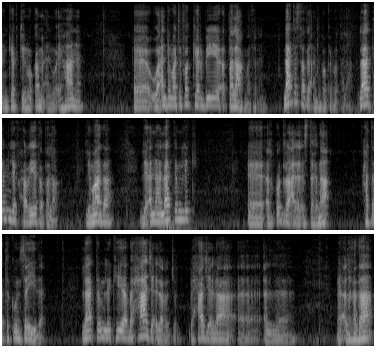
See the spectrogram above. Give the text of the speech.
من كبت وقمع وإهانة. آه، وعندما تفكر بالطلاق مثلا لا تستطيع أن تفكر بالطلاق لا تملك حرية الطلاق. لماذا؟ لأنها لا تملك آه، القدرة على الاستغناء حتى تكون سيدة لا تملك هي بحاجة إلى الرجل بحاجة إلى آه، الغذاء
